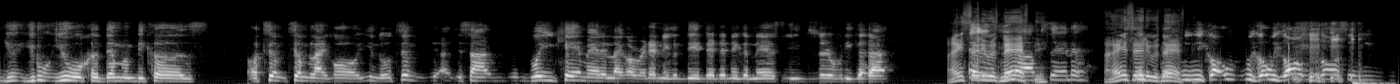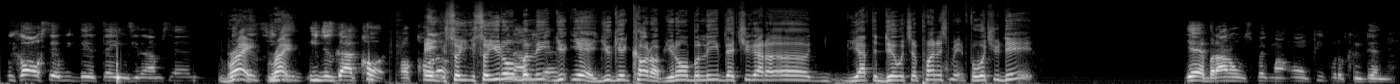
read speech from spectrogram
you you you will condemn him because. Or Tim, Tim, like, oh, you know, Tim, it's not the way you came at it, like, all right, that nigga did that, that nigga nasty, he deserved what he got. I ain't said he was You know what I'm nasty. saying? I ain't said he was we, nasty. we, all, we, all, we, all, we all said we, we all said we did things. You know what I'm saying? He Right, just- he right. Just, he just got caught or caught Hey, up. so you so you You don't know believe? You, yeah, you get caught up. You don't believe that you gotta uh you have to deal with your punishment for what you did. yeah, but I don't expect my own people to condemn me.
